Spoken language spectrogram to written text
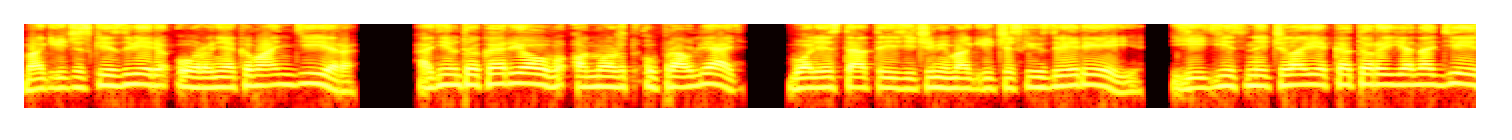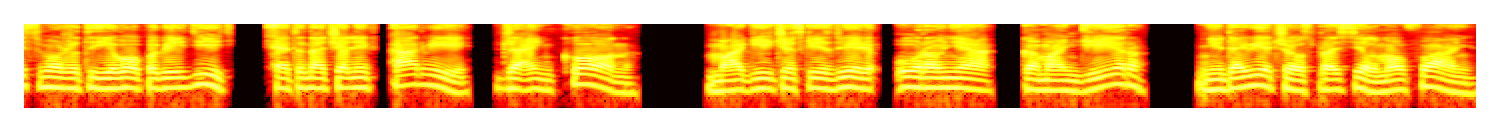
магический зверь уровня командира. Одним только ревом он может управлять более ста тысячами магических зверей. Единственный человек, который, я надеюсь, сможет его победить, это начальник армии Джань Кон. Магический зверь уровня командир? Недоверчиво спросил Мофань.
